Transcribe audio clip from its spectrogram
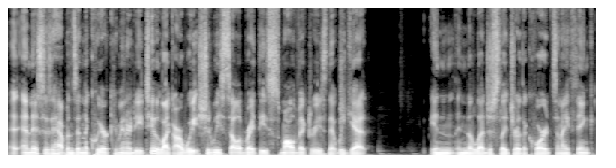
and this is, happens in the queer community too. Like, are we should we celebrate these small victories that we get in in the legislature, the courts? And I think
